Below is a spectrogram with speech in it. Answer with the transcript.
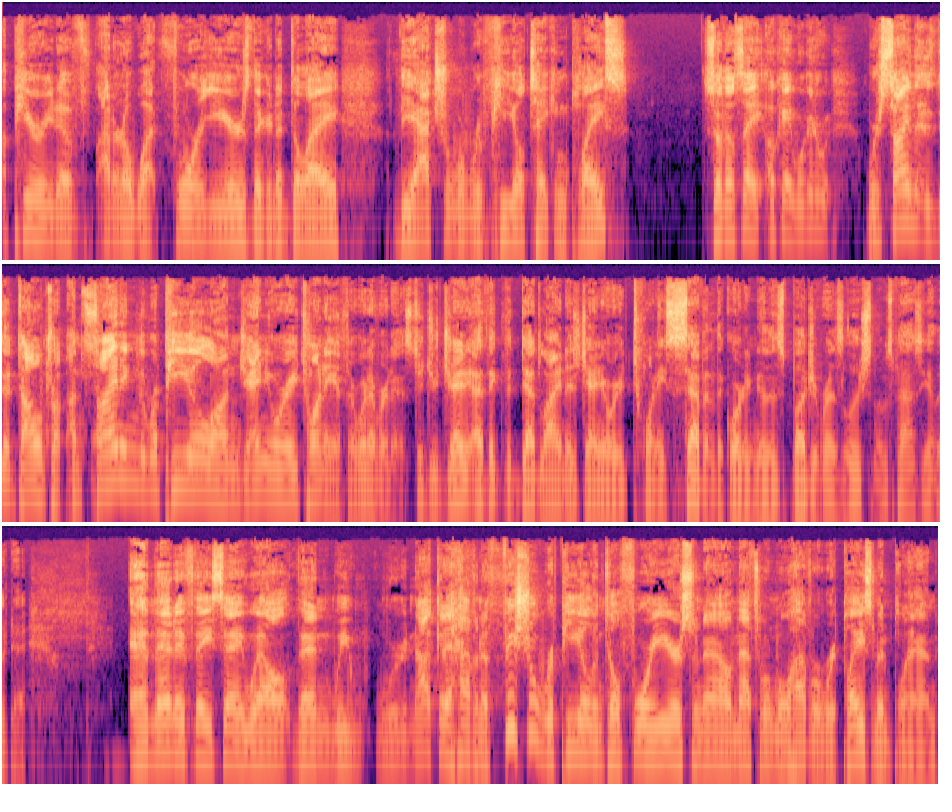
a period of, I don't know what, four years, they're going to delay the actual repeal taking place. So they'll say, okay, we're gonna we're signing the Donald Trump. I'm signing the repeal on January 20th or whatever it is. Did you? I think the deadline is January 27th, according to this budget resolution that was passed the other day. And then if they say, well, then we we're not going to have an official repeal until four years from now, and that's when we'll have a replacement plan.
